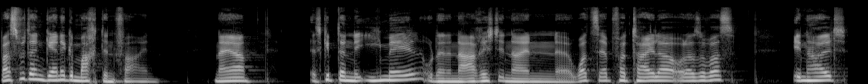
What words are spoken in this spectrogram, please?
Was wird dann gerne gemacht im Verein? Naja, es gibt dann eine E-Mail oder eine Nachricht in einen äh, WhatsApp-Verteiler oder sowas. Inhalt,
